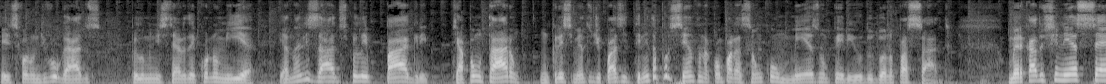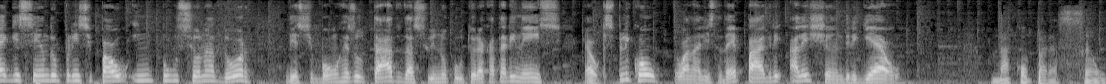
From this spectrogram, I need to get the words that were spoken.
eles foram divulgados pelo Ministério da Economia e analisados pela EPAGRE, que apontaram um crescimento de quase 30% na comparação com o mesmo período do ano passado. O mercado chinês segue sendo o principal impulsionador deste bom resultado da suinocultura catarinense, é o que explicou o analista da EPAGRE, Alexandre Guel. Na comparação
